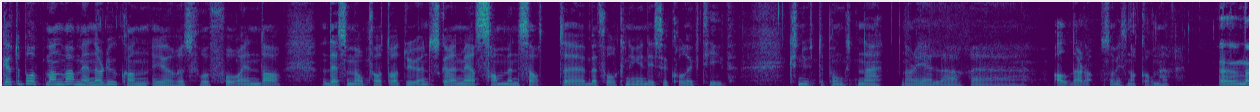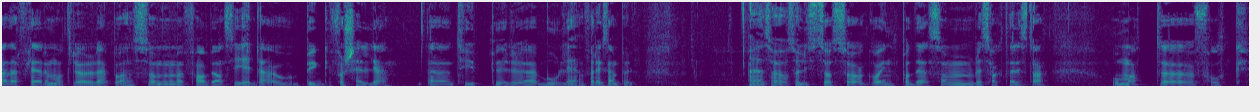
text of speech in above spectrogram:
Gaute Brochmann, hva mener du kan gjøres for å få inn da det som jeg oppfatter at du ønsker, en mer sammensatt eh, befolkning i disse kollektivknutepunktene når det gjelder eh, alder, da, som vi snakker om her? Eh, nei, Det er flere måter å gjøre det på. Som Fabian sier, det er å bygge forskjellige typer bolig, f.eks. Så har jeg også lyst til å gå inn på det som ble sagt her i stad, om at folk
